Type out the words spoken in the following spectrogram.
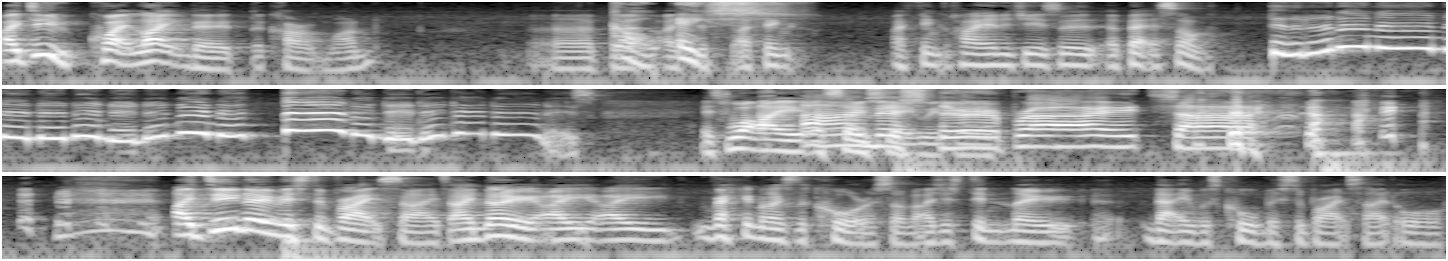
I do quite like the, the current one. Uh, but Go I Ace. Just, I think I think High Energy is a, a better song. It's, it's what I associate with. Mr. Brightside. I do know Mr. Brightside. I know I, I recognise the chorus of it. I just didn't know that it was called Mr. Brightside or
